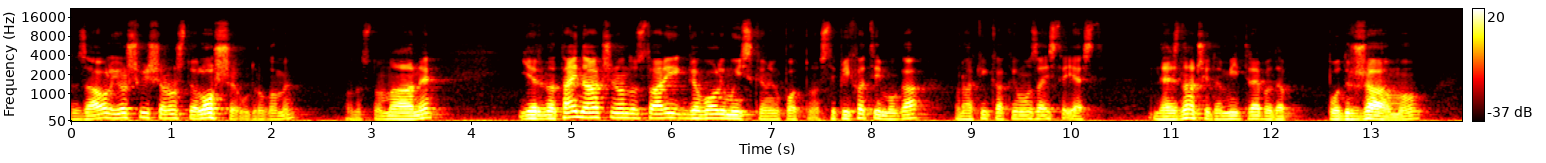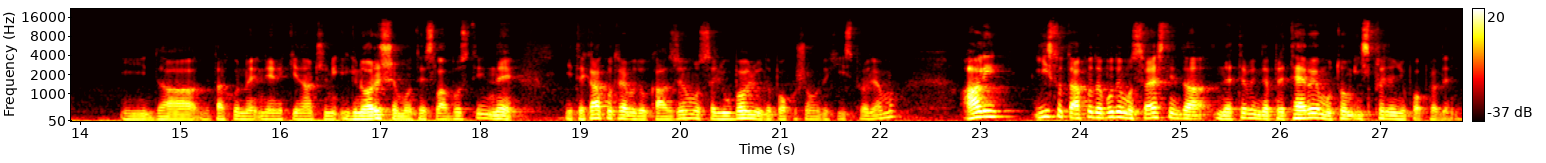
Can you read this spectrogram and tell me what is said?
da zavole još više ono što je loše u drugome, odnosno mane, jer na taj način onda u stvari ga volimo iskreno u potpunosti. Prihvatimo ga onakim kakvim on zaista jeste. Ne znači da mi treba da podržavamo i da, da tako ne, ne neki način ignorišemo te slabosti, ne. I tekako treba da ukazujemo sa ljubavlju da pokušamo da ih ispravljamo, ali isto tako da budemo svesni da ne treba da preterujemo u tom ispravljanju popravljanju.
